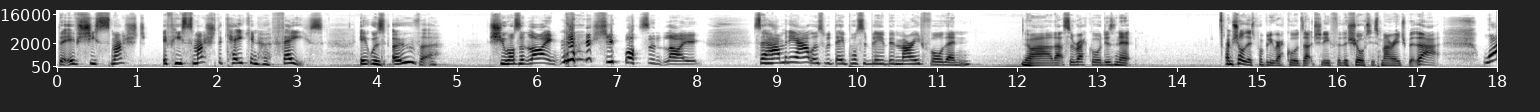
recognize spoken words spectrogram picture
that if she smashed if he smashed the cake in her face, it was over. She wasn't lying. No, she wasn't lying. So how many hours would they possibly have been married for then? Ah, that's a record, isn't it? I'm sure there's probably records actually for the shortest marriage, but that. Why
